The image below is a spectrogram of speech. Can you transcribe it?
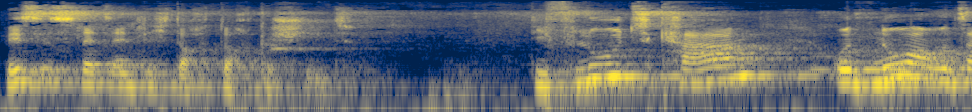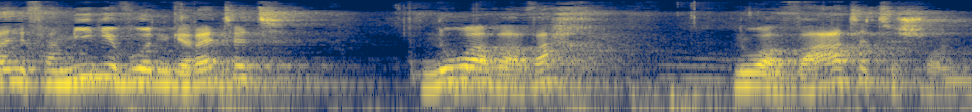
bis es letztendlich doch, doch geschieht. Die Flut kam und Noah und seine Familie wurden gerettet. Noah war wach, Noah wartete schon,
